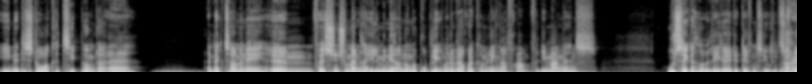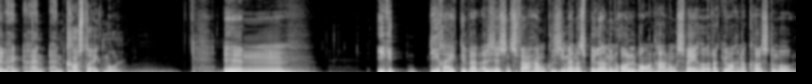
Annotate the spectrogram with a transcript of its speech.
en af de store kritikpunkter af, af McTominay. Øhm, for jeg synes jo, man har elimineret nogle af problemerne ved at rykke ham længere frem, fordi mange af hans usikkerheder ligger i det defensive Så spil. han, han, han, han koster ikke mål. Øhm, ikke direkte. Altså, jeg synes før, han kunne sige, at man har spillet ham i en rolle, hvor han har nogle svagheder, der gjorde, at han har kostet mål.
